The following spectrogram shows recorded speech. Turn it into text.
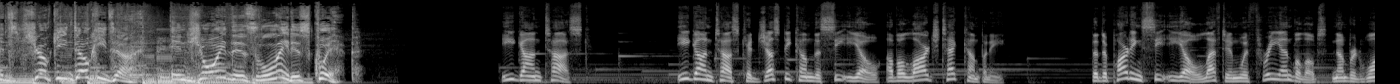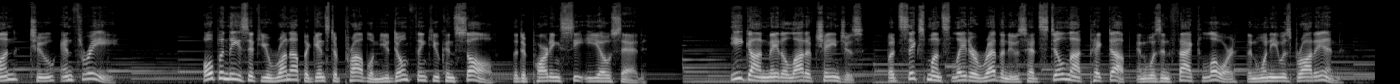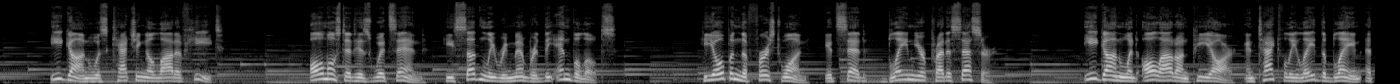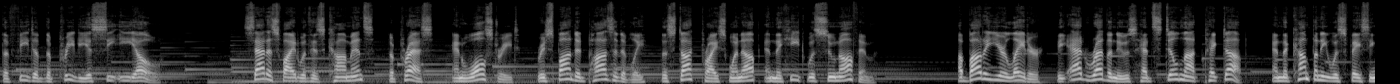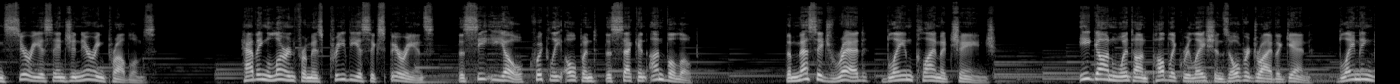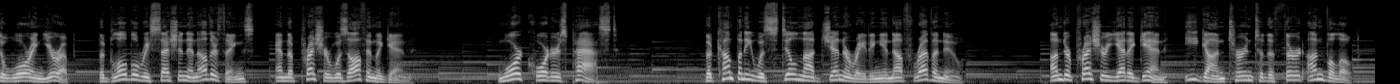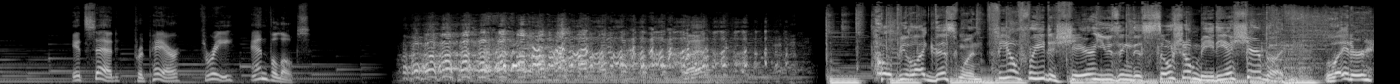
It's JokieDokie time. Enjoy this latest quip. Egon Tusk. Egon Tusk had just become the CEO of a large tech company. The departing CEO left him with three envelopes numbered 1, 2, and 3. Open these if you run up against a problem you don't think you can solve, the departing CEO said. Egon made a lot of changes, but six months later, revenues had still not picked up and was in fact lower than when he was brought in. Egon was catching a lot of heat. Almost at his wits' end, he suddenly remembered the envelopes. He opened the first one, it said, Blame your predecessor. Egon went all out on PR and tactfully laid the blame at the feet of the previous CEO. Satisfied with his comments, the press and Wall Street responded positively, the stock price went up and the heat was soon off him. About a year later, the ad revenues had still not picked up, and the company was facing serious engineering problems. Having learned from his previous experience, the CEO quickly opened the second envelope. The message read Blame climate change. Egon went on public relations overdrive again, blaming the war in Europe, the global recession, and other things, and the pressure was off him again. More quarters passed. The company was still not generating enough revenue. Under pressure yet again, Egon turned to the third envelope. It said, Prepare three envelopes. Hope you like this one. Feel free to share using the social media share button. Later.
